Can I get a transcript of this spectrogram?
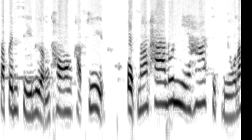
จะเป็นสีเหลืองทองค่ะ พี่อกหน้าผ้ารุ่นนี้ห้าสิบนิ้วนะคะ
